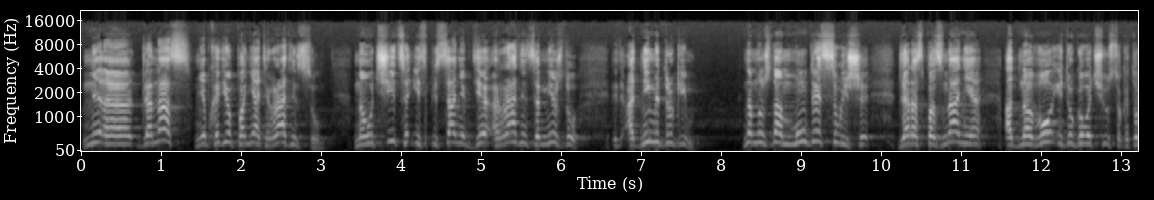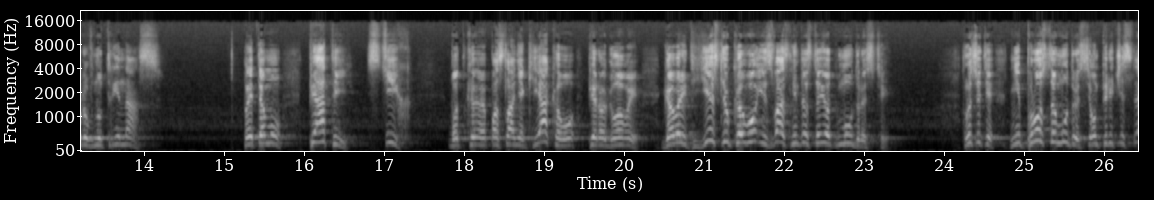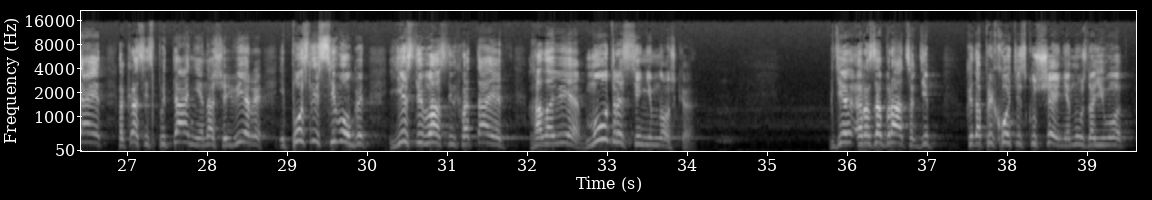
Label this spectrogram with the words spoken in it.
Э, для нас необходимо понять разницу, научиться из Писания, где разница между одним и другим. Нам нужна мудрость свыше для распознания одного и другого чувства, которое внутри нас. Поэтому пятый стих вот послание к Якову, первой главы, говорит, если у кого из вас не достает мудрости, Слышите, не просто мудрости, он перечисляет как раз испытания нашей веры. И после всего говорит, если вас не хватает в голове мудрости немножко, где разобраться, где, когда приходит искушение, нужно его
